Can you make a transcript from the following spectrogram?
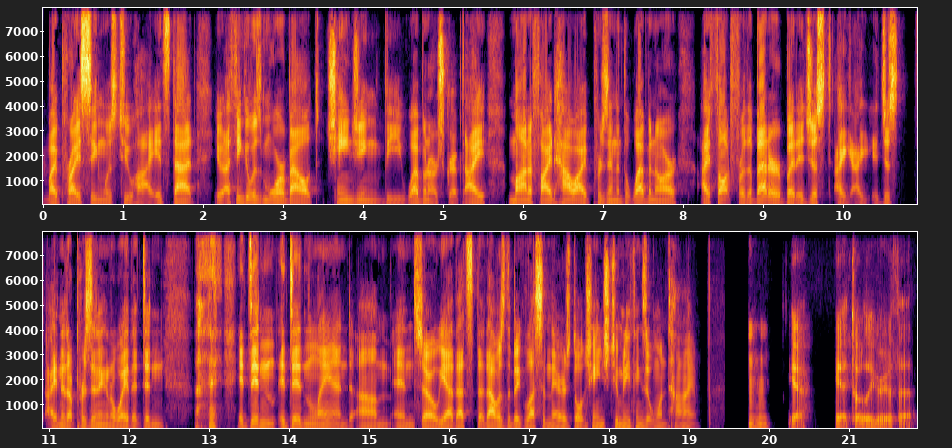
my pricing was too high. It's that I think it was more about changing the webinar script. I modified how I presented the webinar. I thought for the better, but it just I, I it just I ended up presenting in a way that didn't it didn't it didn't land. Um, and so yeah, that's the, that was the big lesson there is don't change too many things at one time. Mm-hmm. Yeah, yeah, I totally agree with that.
